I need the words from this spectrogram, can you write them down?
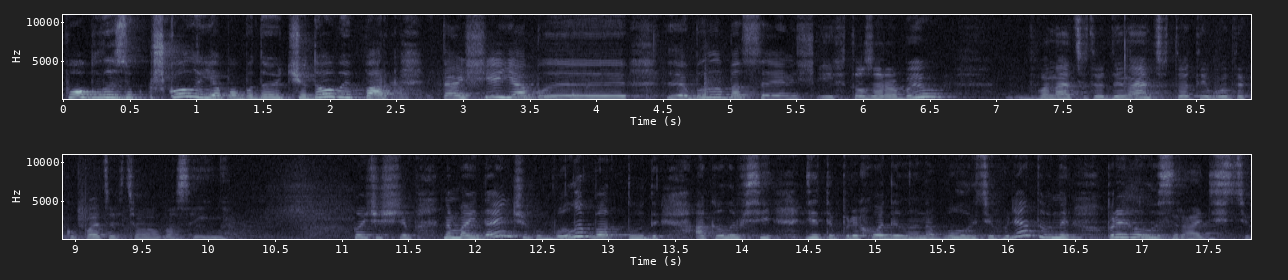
Поблизу школи я побудую чудовий парк. Та ще я б е, зробила басейн. І хто заробив 12-11, той і буде купатися в цьому басейні. Хочу, щоб на майданчику були батути, а коли всі діти приходили на вулицю гуляти, вони пригали з радістю.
